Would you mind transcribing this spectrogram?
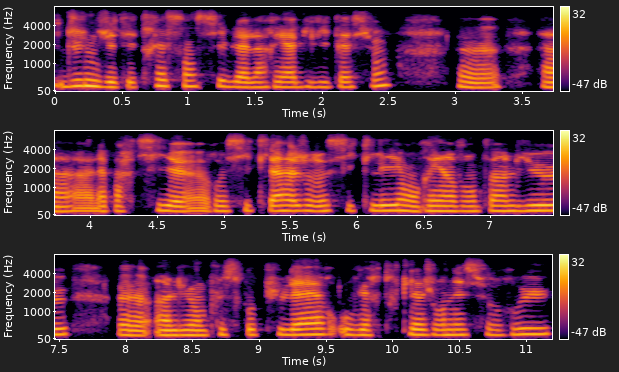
d'une, j'étais très sensible à la réhabilitation, euh, à la partie euh, recyclage, recycler, on réinvente un lieu, euh, un lieu en plus populaire, ouvert toute la journée sur rue,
